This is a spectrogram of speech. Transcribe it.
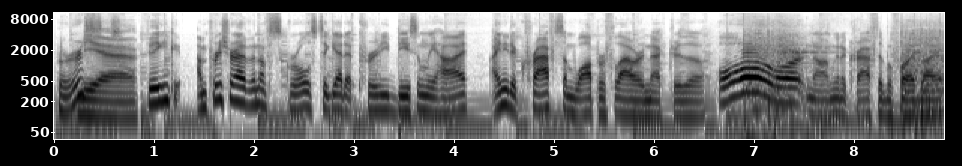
burst. Yeah. I think I'm pretty sure I have enough scrolls to get it pretty decently high. I need to craft some Whopper flower nectar though. Or no, I'm gonna craft it before I buy it.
